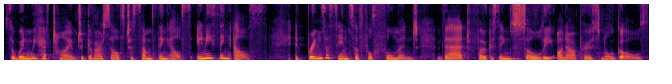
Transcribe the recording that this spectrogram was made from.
So when we have time to give ourselves to something else, anything else, it brings a sense of fulfillment that focusing solely on our personal goals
